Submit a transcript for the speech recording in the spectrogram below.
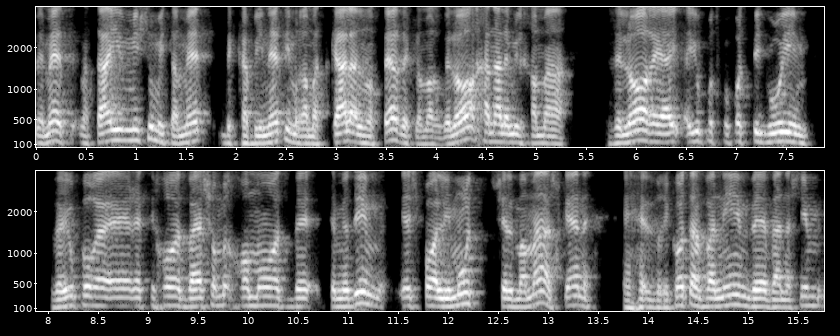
באמת, מתי מישהו מתעמת בקבינט עם רמטכ"ל על הנושא הזה? כלומר, זה לא הכנה למלחמה, זה לא, הרי היו פה תקופות פיגועים, והיו פה רציחות, והיה שומר חומות, ואתם יודעים, יש פה אלימות של ממש, כן? זריקות אבנים ואנשים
